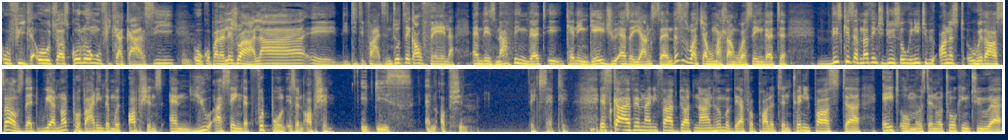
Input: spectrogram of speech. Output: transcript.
o fitla o tswa sekolong o fitla kasi o kopana le jwala eh dithethefatsi ntho tse kaofela. And there's nothing that eh, can engage you as a youngster. And this is what Jabu Mahlangu was saying that uh, these kids have nothing to do so we need to be honest with ourselves that we are not providing them with options. And you are saying that football is an option. It is an option Exactly. It's Sky FM 95.9, home of the Afropolitan, 20 past uh, 8 almost. And we're talking to uh,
